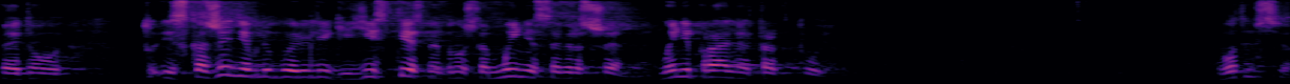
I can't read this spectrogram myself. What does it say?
Поэтому искажение в любой религии естественно, потому что мы несовершенны, мы неправильно трактуем. Вот и все.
